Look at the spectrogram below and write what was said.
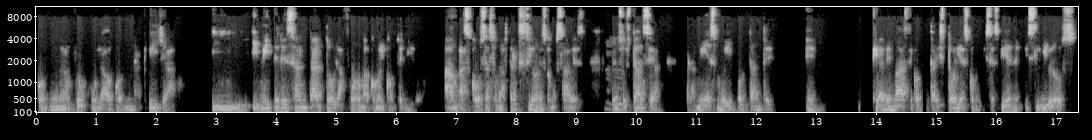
con una brújula o con una grilla y, y me interesan tanto la forma como el contenido. Ambas cosas son abstracciones, como sabes. En sustancia, para mí es muy importante eh, que además de contar historias, como dices bien, mis libros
